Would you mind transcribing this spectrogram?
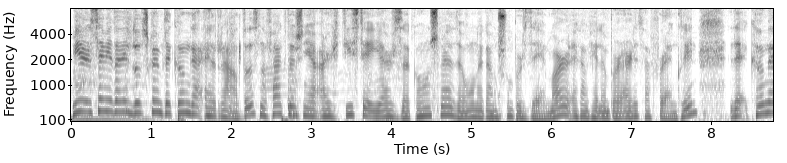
Mirë, Semi, tani do të shkojmë te kënga e radhës Në fakt është një artiste e jashtëzakonshme Dhe unë e kam shumë për zemër E kam fjalën për Aretha Franklin Dhe kënga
